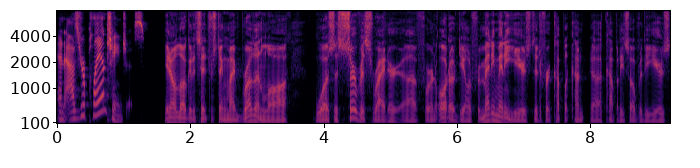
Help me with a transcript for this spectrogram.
and as your plan changes. You know, Logan, it's interesting. My brother in law was a service writer uh, for an auto dealer for many, many years, did it for a couple of com- uh, companies over the years.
